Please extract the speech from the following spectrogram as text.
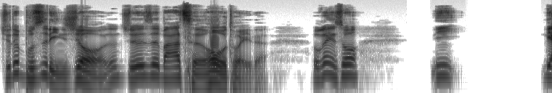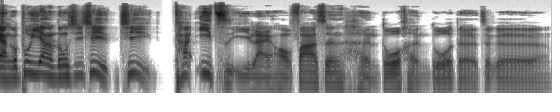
绝对不是领袖，就绝对是帮他扯后腿的。我跟你说，你两个不一样的东西，其实其实他一直以来哈发生很多很多的这个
